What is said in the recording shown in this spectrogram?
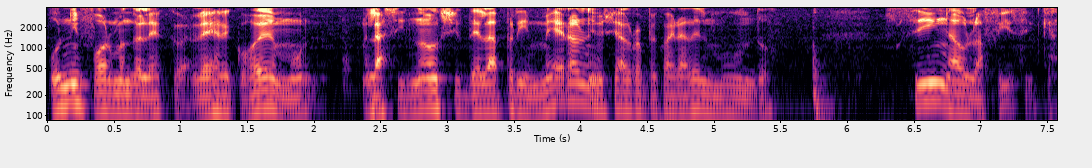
un informe donde le, le recogemos la sinopsis de la primera universidad agropecuaria del mundo sin aula física,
